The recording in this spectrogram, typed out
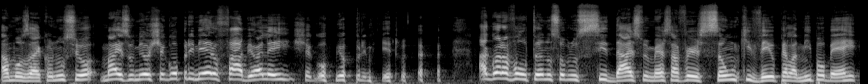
A Mosaico anunciou, mas o meu chegou primeiro, Fábio. Olha aí, chegou o meu primeiro. Agora voltando sobre o Cidade Submersa, a versão que veio pela Meeple BR,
